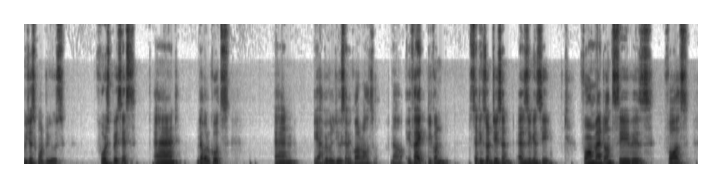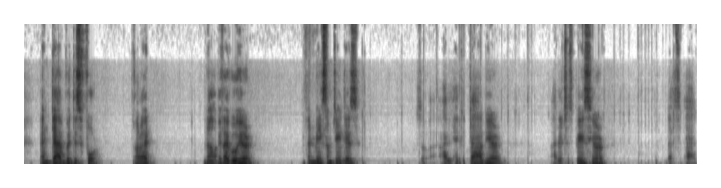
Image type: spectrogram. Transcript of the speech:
we just want to use four spaces and double quotes and yeah we will use semicolon also. Now if i click on settings.json as you can see format on save is false and tab width is 4 all right now if I go here and make some changes so I'll hit tab here add a space here. Let's add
